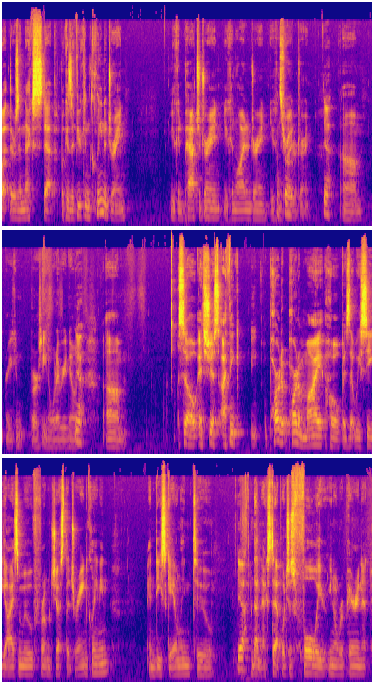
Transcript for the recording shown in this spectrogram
but there's a next step because if you can clean a drain You can patch a drain, you can line a drain, you can That's right. a drain, Yeah. um, or you can burst, you know, whatever you're doing. Yeah. So it's just, I think part of part of my hope is that we see guys move from just the drain cleaning and descaling to Yeah. that next step, which is fully, you know, repairing it.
